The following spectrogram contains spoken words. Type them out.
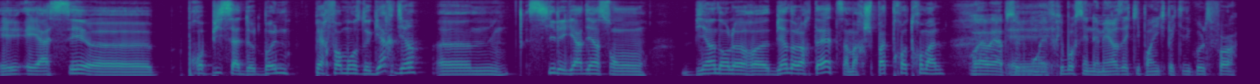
est, assez euh, propice à de bonnes performances de gardiens. Euh, si les gardiens sont bien dans leur, euh, bien dans leur tête, ça marche pas trop trop mal. Ouais, ouais, absolument. Et- Et, Fribourg, c'est une des meilleures équipes en expected goals for,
